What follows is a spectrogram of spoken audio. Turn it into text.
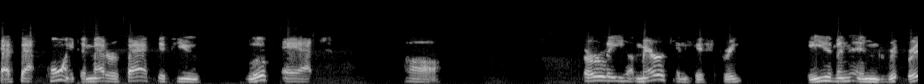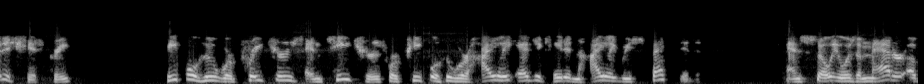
at that point. A matter of fact, if you look at uh, early American history, even in Br- British history, people who were preachers and teachers were people who were highly educated and highly respected. And so it was a matter of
